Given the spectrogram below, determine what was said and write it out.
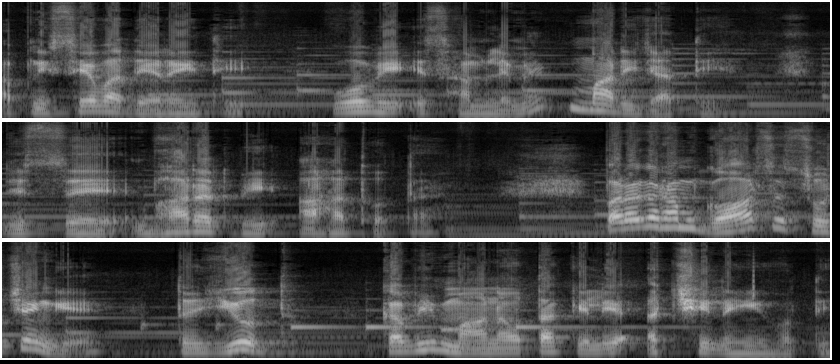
अपनी सेवा दे रही थी, वो भी इस हमले में मारी जाती है, जिससे भारत भी आहत होता है। पर अगर हम गौर से सोचेंगे तो युद्ध कभी मानवता के लिए अच्छी नहीं होती।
